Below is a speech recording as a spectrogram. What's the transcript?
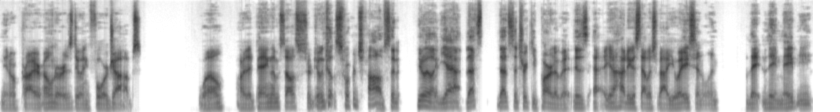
you know, prior owner is doing four jobs? Well, are they paying themselves for doing those four jobs? And, you know, like, yeah, that's, that's the tricky part of it is, uh, you know, how do you establish valuation when they, they may be,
